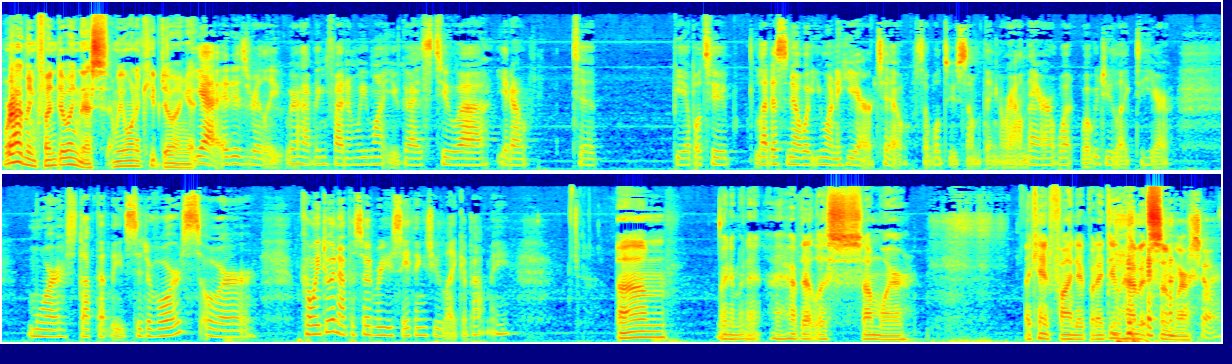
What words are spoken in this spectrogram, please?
we're having fun doing this and we want to keep doing it. Yeah, it is really. We're having fun, and we want you guys to, uh, you know, to be able to let us know what you want to hear too. So we'll do something around there. What what would you like to hear? More stuff that leads to divorce, or can we do an episode where you say things you like about me? Um, wait a minute. I have that list somewhere. I can't find it, but I do have it somewhere. sure.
